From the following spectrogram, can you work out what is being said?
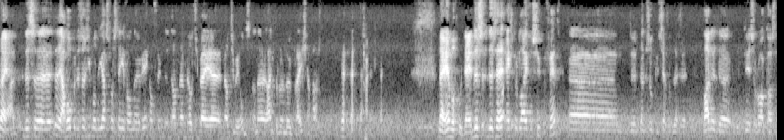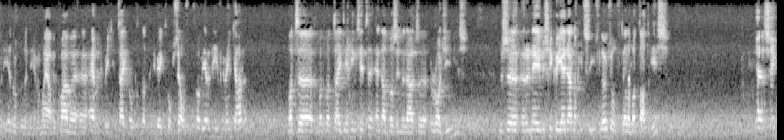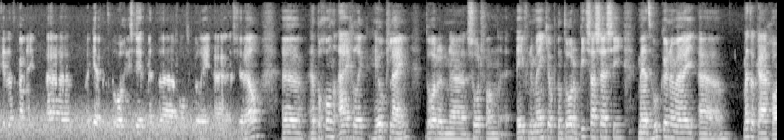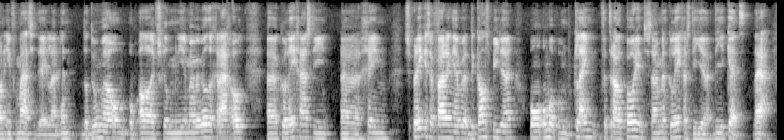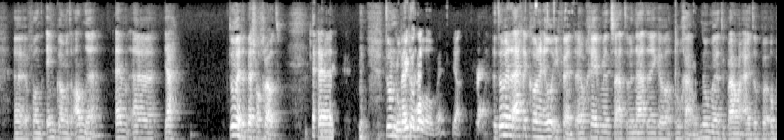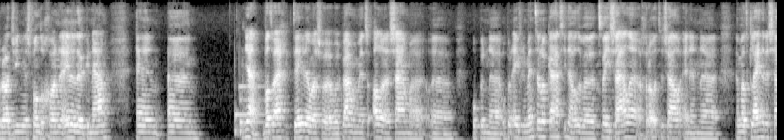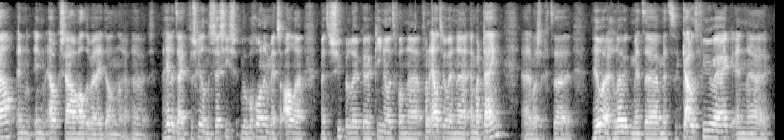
nou ja, dus uh, ja, hopen dus als iemand de jas van Stefan uh, weer kan vinden, dan meld, je bij, meld je bij ons. Dan hangt er een leuk prijsje aan vast. Nee, helemaal goed. Nee, dus dus Expert Live is super vet. Uh, de, dat is ook, zeg maar, de, we hadden de, deze Rawcast wat eerder op willen nemen. Maar ja, we kwamen uh, eigenlijk een beetje in tijdnood omdat we die week erop zelf ook alweer een evenementje hadden. Wat, uh, wat, wat tijd in ging zitten. En dat was inderdaad Raw Genius. Dus René, misschien kun jij daar nog iets, iets leuks over vertellen wat dat is? Ja, zeker, dat kan ik. Ik heb het georganiseerd met onze collega Sherelle. Uh, het begon eigenlijk heel klein door een soort van evenementje op kantoor, een pizza sessie met hoe kunnen wij met elkaar gewoon informatie delen. En dat doen we op, op allerlei verschillende manieren. Maar we wilden graag ook collega's die geen sprekerservaring hebben, de kans bieden om, om, op een klein vertrouwd podium te staan met collega's die je, die je kent. Nou ja, van het een kwam het ander. En ja, toen werd het best wel groot. toen werd het, go home, hè? Ja. Toen werd het eigenlijk gewoon een heel event. En op een gegeven moment zaten we na te denken, hoe gaan we het noemen? Toen kwamen we uit op, op Broad Genius, vonden we gewoon een hele leuke naam. En um, ja, wat we eigenlijk deden was, we, we kwamen met z'n allen samen uh, op, een, uh, op een evenementenlocatie. Daar hadden we twee zalen, een grote zaal en een, uh, een wat kleinere zaal. En in elke zaal hadden wij dan de hele tijd verschillende sessies. We begonnen met z'n allen met een superleuke keynote van, van Eltio en, en Martijn. dat was echt heel erg leuk met, met koud vuurwerk en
